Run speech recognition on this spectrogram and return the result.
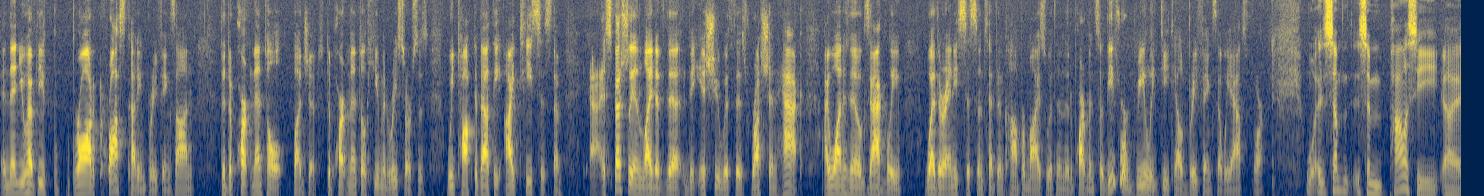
And then you have these broad cross cutting briefings on the departmental budget, departmental human resources. We talked about the IT system, especially in light of the, the issue with this Russian hack. I wanted to know exactly whether any systems had been compromised within the department. So these were really detailed briefings that we asked for. Well, some some policy. Uh,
